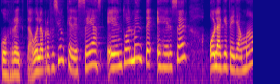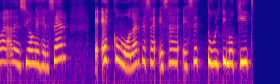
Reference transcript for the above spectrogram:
correcta o en la profesión que deseas eventualmente ejercer o la que te llamaba la atención ejercer. E-, es como darte ese, tu último kit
